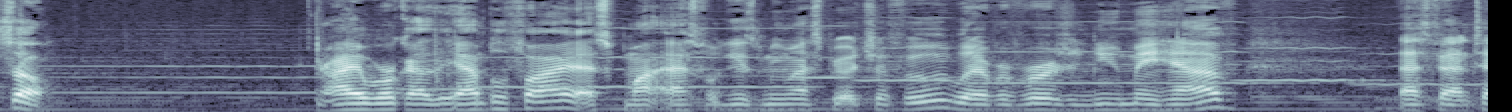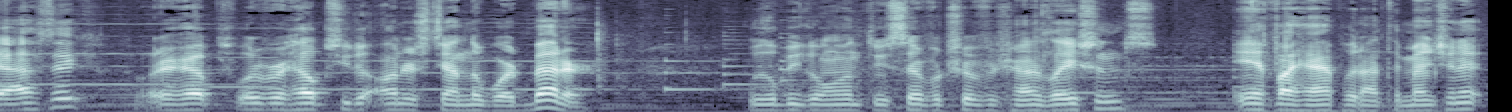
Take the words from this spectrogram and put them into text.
So, I work out of the Amplify. That's, my, that's what gives me my spiritual food. Whatever version you may have, that's fantastic. Whatever helps, whatever helps you to understand the word better. We'll be going through several different translations. If I happen not to mention it,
